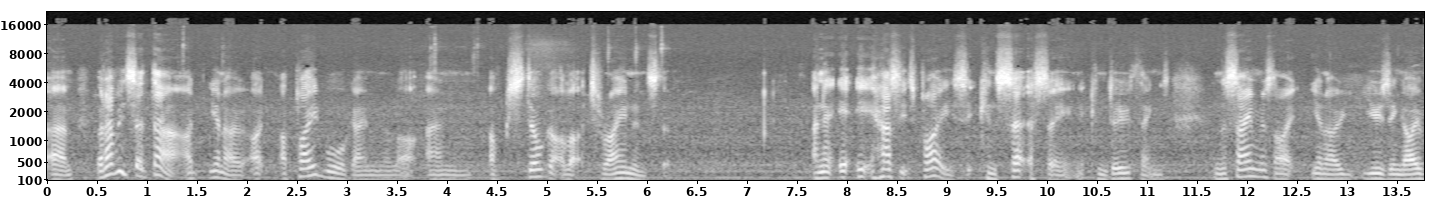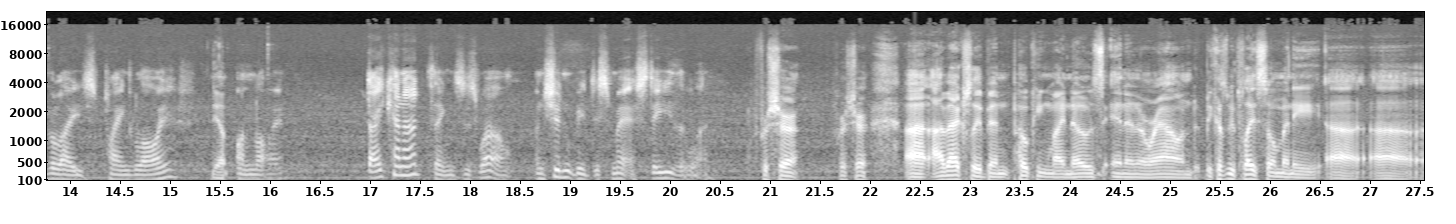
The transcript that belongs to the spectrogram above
Um, but having said that, I, you know, I, I played wargaming a lot, and I've still got a lot of terrain and stuff. And it, it, has its place. It can set a scene. It can do things, and the same as like you know using overlays, playing live, Yep. online. They can add things as well, and shouldn't be dismissed either way. For sure, for sure. Uh, I've actually been poking my nose in and around because we play so many, uh, uh,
